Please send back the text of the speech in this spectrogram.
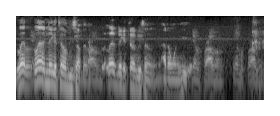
Let let a nigga tell me You something. Let a nigga tell me something. I don't want to hear. You have a problem. You have a problem.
